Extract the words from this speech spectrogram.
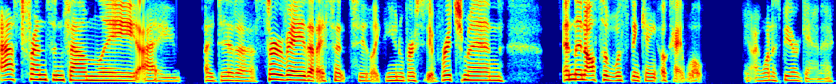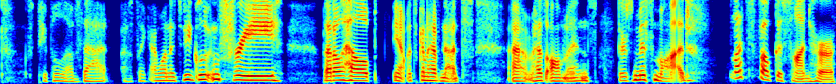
Asked friends and family. I I did a survey that I sent to like the University of Richmond, and then also was thinking, okay, well, I want it to be organic because people love that. I was like, I want it to be gluten free. That'll help. You know, it's gonna have nuts. Um, has almonds. There's Miss Maud, let's focus on her.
